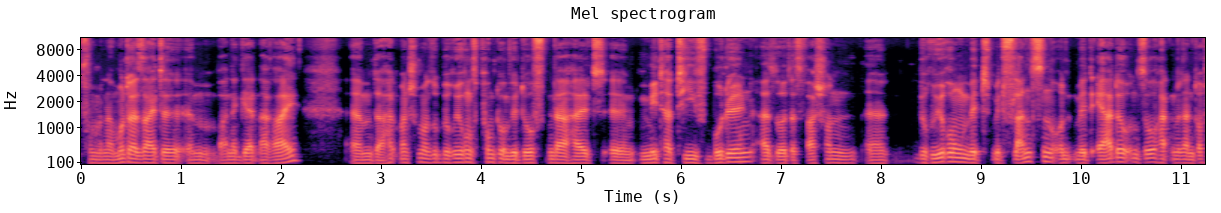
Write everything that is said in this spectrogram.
von meiner Mutterseite ähm, war eine Gärtnerei ähm, da hat man schon mal so Berührungspunkte und wir durften da halt äh, metertief buddeln. Also das war schon äh, Berührung mit, mit Pflanzen und mit Erde und so hatten wir dann doch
